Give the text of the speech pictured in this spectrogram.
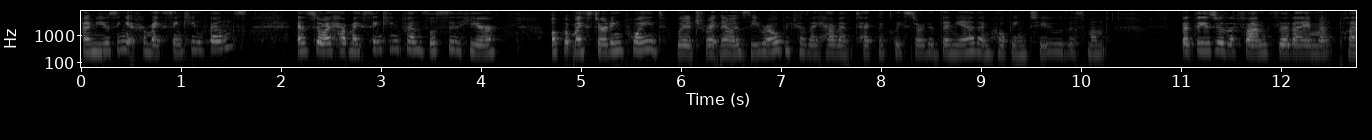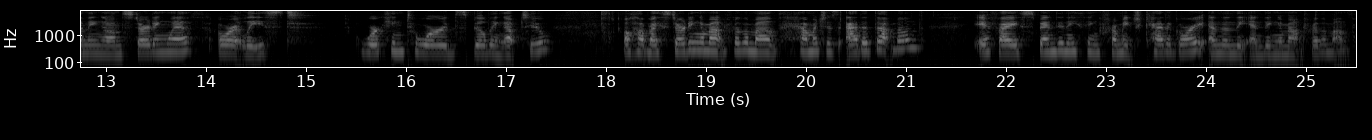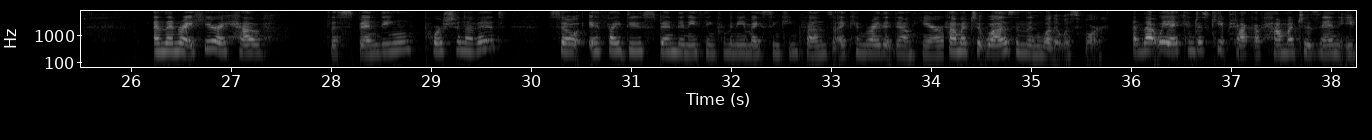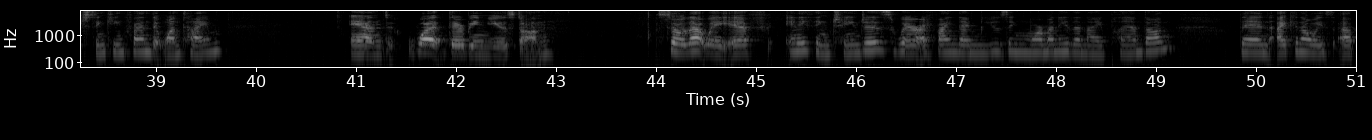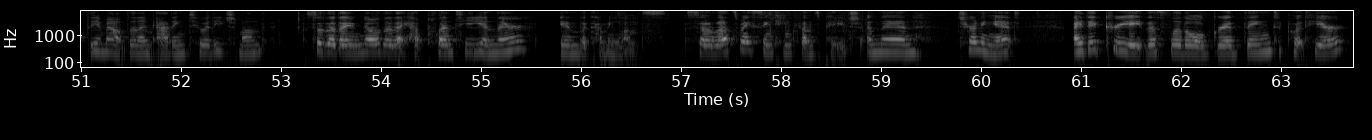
I'm using it for my sinking funds. And so I have my sinking funds listed here. I'll put my starting point, which right now is zero because I haven't technically started them yet. I'm hoping to this month. But these are the funds that I'm planning on starting with, or at least working towards building up to. I'll have my starting amount for the month, how much is added that month, if I spend anything from each category, and then the ending amount for the month. And then right here I have the spending portion of it. So if I do spend anything from any of my sinking funds, I can write it down here, how much it was and then what it was for. And that way I can just keep track of how much is in each sinking fund at one time and what they're being used on. So that way if anything changes where I find I'm using more money than I planned on, then I can always up the amount that I'm adding to it each month so that I know that I have plenty in there in the coming months. So that's my sinking funds page. And then turning it, I did create this little grid thing to put here.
